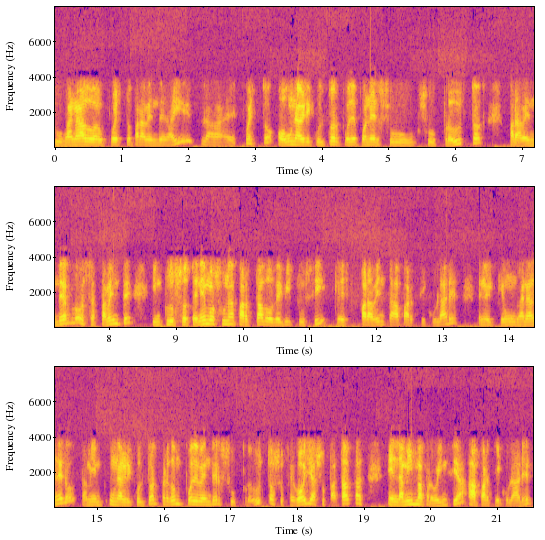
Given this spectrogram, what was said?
su ganado puesto para vender ahí, la, expuesto, o un agricultor puede poner sus productos para venderlo exactamente. Incluso tenemos un apartado de B2C que es para venta a particulares, en el que un ganadero, también un agricultor, perdón, puede vender sus productos, sus cebollas, sus patatas en la misma provincia a particulares.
